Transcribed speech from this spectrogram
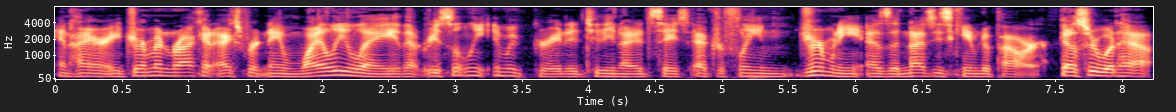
and hire a German rocket expert named Wiley Ley that recently immigrated to the United States after fleeing Germany as the Nazis came to power. Kessler would ha-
